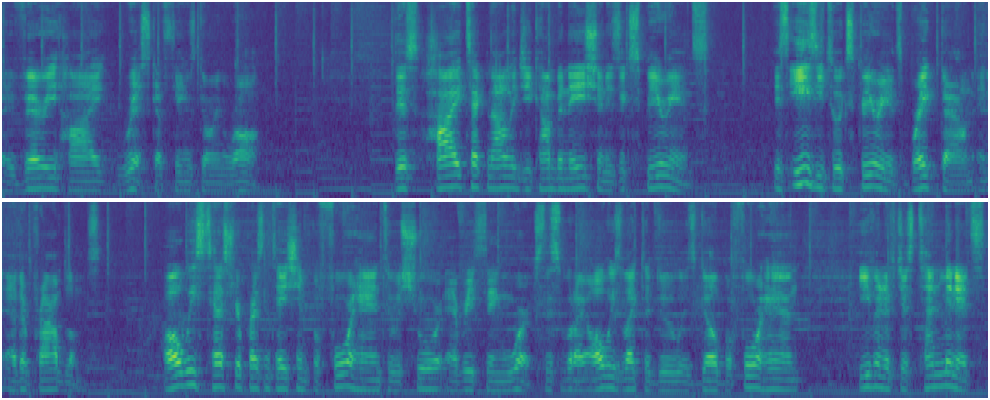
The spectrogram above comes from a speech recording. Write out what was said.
a very high risk of things going wrong. This high technology combination is experience, is easy to experience breakdown and other problems. Always test your presentation beforehand to assure everything works. This is what I always like to do is go beforehand, even if just 10 minutes,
